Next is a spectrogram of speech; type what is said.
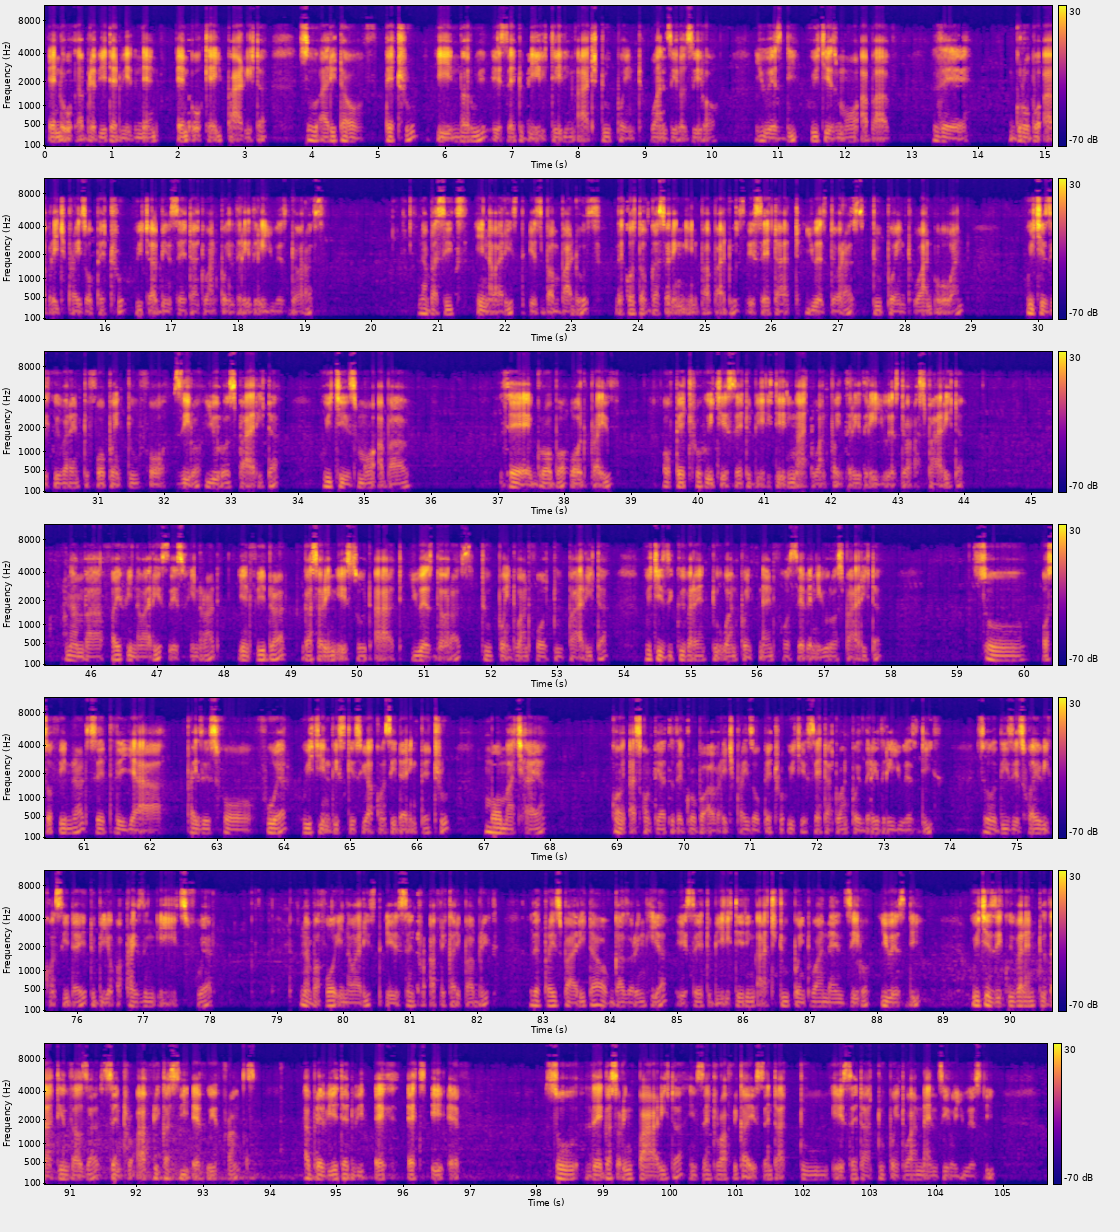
NO abbreviated with NOK per liter. So a liter of petrol in Norway is said to be retailing at 2.100 USD, which is more above the global average price of petrol, which have been set at 1.33 US dollars. Number 6 in our list is Barbados. The cost of gasoline in Barbados is set at US dollars 2.101, which is equivalent to 4.240 euros per liter, which is more above the global world price of petrol, which is said to be retailing at 1.33 US dollars per liter. Number 5 in our list is Finland. In Finland, gasoline is sold at US dollars 2.142 per liter, which is equivalent to 1.947 euros per liter. So also Finland set their prices for fuel, which in this case we are considering petrol, more much higher as compared to the global average price of petrol, which is set at 1.33 USD. So this is why we consider it to be overpricing its fuel. Number 4 in our list is Central Africa Republic. The price per liter of gasoline here is said to be retailing at 2.190 USD, which is equivalent to 13,000 Central Africa CFA francs, abbreviated with XAF. So the gasoline per liter in Central Africa is at to a set at 2.190 USD.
